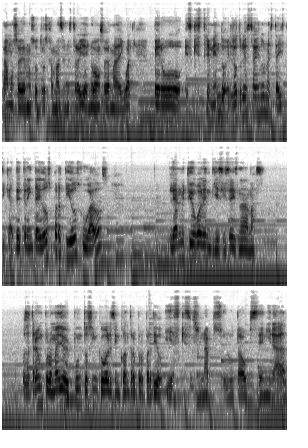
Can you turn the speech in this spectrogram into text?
vamos a ver nosotros jamás en nuestra vida y no vamos a ver nada igual. Pero es que es tremendo. El otro día estaba viendo una estadística de 32 partidos jugados, le han metido gol en 16 nada más. O sea, trae un promedio de .5 goles en contra por partido. Y es que eso es una absoluta obscenidad.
